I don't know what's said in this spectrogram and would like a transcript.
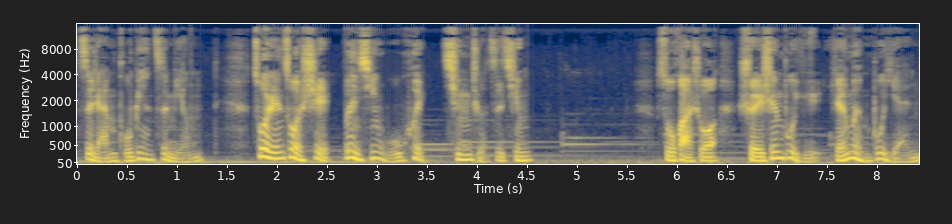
自然不辩自明。做人做事问心无愧，清者自清。俗话说：“水深不语，人稳不言。”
